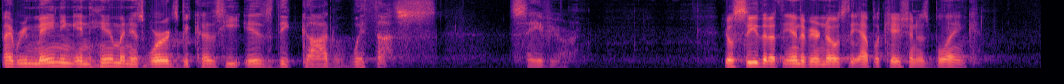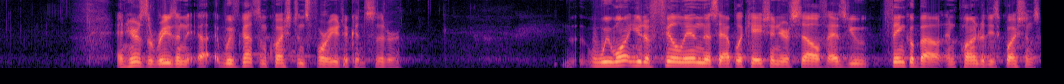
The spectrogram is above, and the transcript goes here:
by remaining in him and his words because he is the God with us, Savior. You'll see that at the end of your notes, the application is blank. And here's the reason uh, we've got some questions for you to consider we want you to fill in this application yourself as you think about and ponder these questions.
